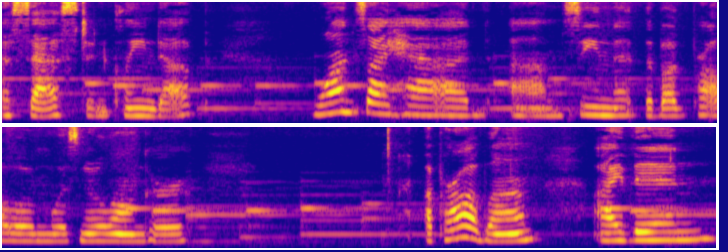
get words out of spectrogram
assessed and cleaned up. Once I had um, seen that the bug problem was no longer a problem, I then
